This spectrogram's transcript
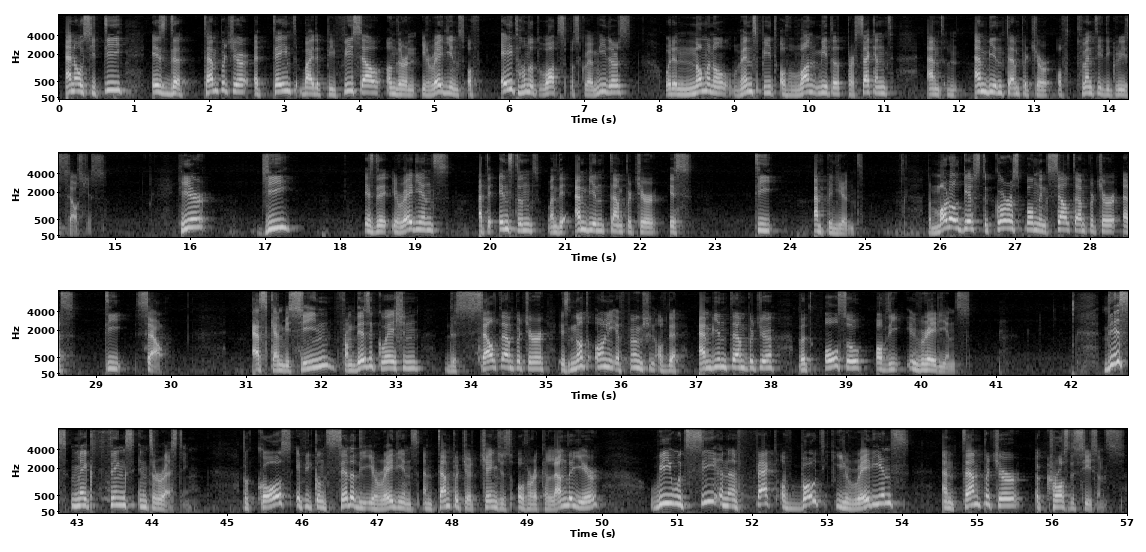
NOCT is the temperature attained by the PV cell under an irradiance of 800 watts per square meters with a nominal wind speed of 1 meter per second and an ambient temperature of 20 degrees Celsius. Here, G is the irradiance at the instant when the ambient temperature is T ambient. The model gives the corresponding cell temperature as T cell. As can be seen from this equation, the cell temperature is not only a function of the ambient temperature, but also of the irradiance. This makes things interesting, because if we consider the irradiance and temperature changes over a calendar year, we would see an effect of both irradiance and temperature across the seasons.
